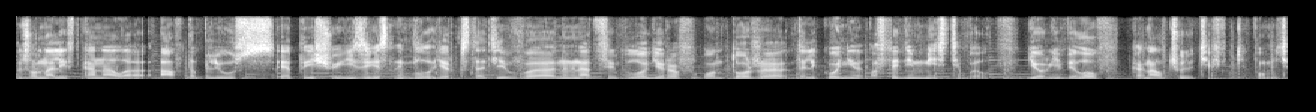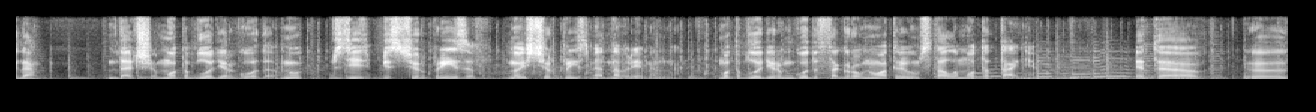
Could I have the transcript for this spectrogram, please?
журналист канала Авто Плюс. Это еще и известный блогер. Кстати, в номинации блогеров он тоже далеко не на последнем месте был. Георгий Белов, канал Чудо техники. Помните, да? Дальше, мотоблогер года. Ну, здесь без сюрпризов, но и с сюрпризами одновременно. Мотоблогером года с огромным отрывом стала Мото Таня. Это э,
